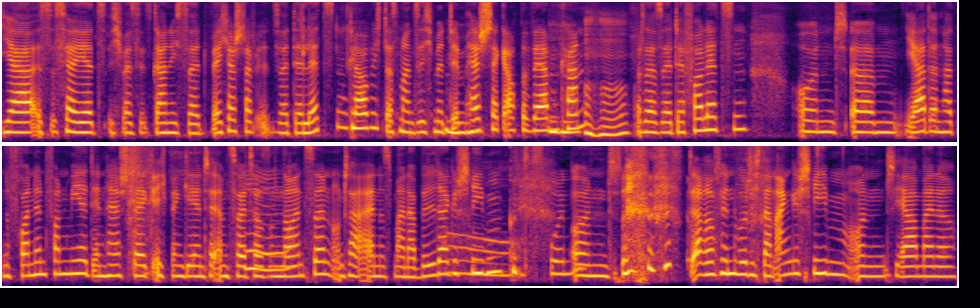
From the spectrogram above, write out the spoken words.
ja, es ist ja jetzt, ich weiß jetzt gar nicht, seit welcher Staffel, seit der letzten, glaube ich, dass man sich mit mhm. dem Hashtag auch bewerben mhm. kann. Mhm. Oder seit der vorletzten. Und ähm, ja, dann hat eine Freundin von mir den Hashtag Ich bin GNTM 2019 unter eines meiner Bilder oh, geschrieben. Und daraufhin wurde ich dann angeschrieben und ja, meine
